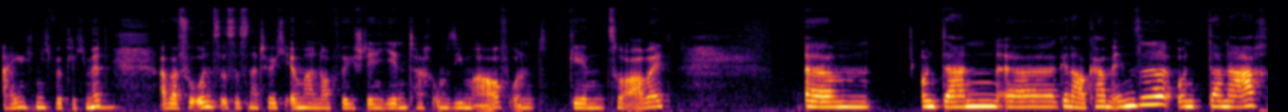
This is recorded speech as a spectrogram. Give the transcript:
eigentlich nicht wirklich mit. Mhm. Aber für uns ist es natürlich immer noch, wir stehen jeden Tag um sieben auf und gehen zur Arbeit. Ähm, und dann, äh, genau, kam Insel und danach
